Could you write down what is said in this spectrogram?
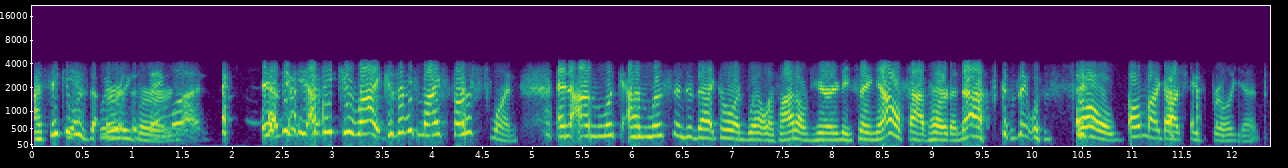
I think it yes, was the we early the bird same one. I think I think you're right because it was my first one, and I'm look I'm listening to that going, well, if I don't hear anything else, I've heard enough because it was so. Oh my gosh, he's brilliant.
